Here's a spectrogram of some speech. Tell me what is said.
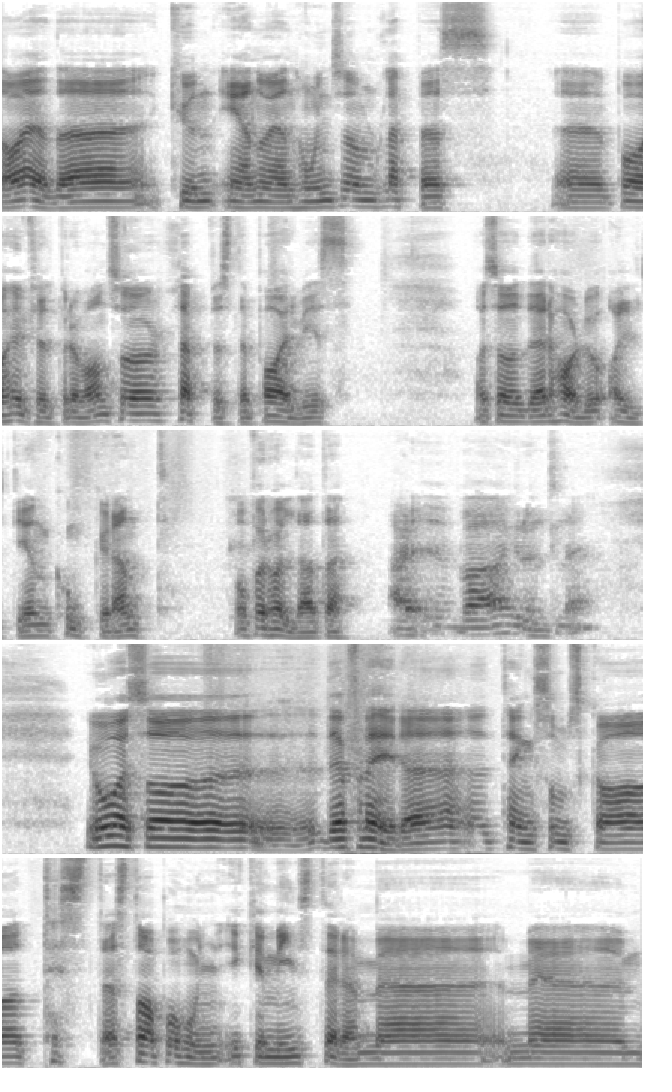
Da er det kun én og én hund som slippes eh, på høyfjellsprøvene. Så slippes det parvis. Altså, der har du alltid en konkurrent å forholde deg til. Er det hva er grunnen til det? Jo, altså Det er flere ting som skal testes da på hund. Ikke minst det med, med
